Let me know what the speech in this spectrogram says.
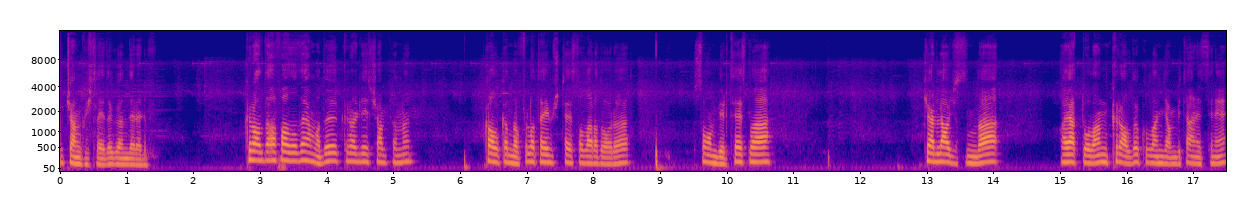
uçan kışlayı da gönderelim. Kral daha fazla dayanmadı. Kraliyet şampiyonunun Kalkanı fırlatayım şu Tesla'lara doğru. Son bir Tesla. Kelle avcısında ayakta olan kralda kullanacağım bir tanesini.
